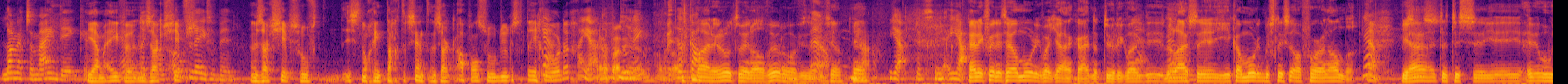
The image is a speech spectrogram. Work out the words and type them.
lange termijn denken. Ja, maar even, Hè, een zak chips. bent. Een zak chips hoeft, is nog geen 80 cent. Een zak appels, hoe duur is dat tegenwoordig? Ja, nou ja, dat bedoel ik. Dat kan. Maar euro, 2,5 euro of je Ja. zoiets, ja. ja. Ja, dat, ja. En ik vind het heel moeilijk wat je aankaart natuurlijk. Want Ja. luister, je kan moeilijk beslissen voor een ander. ja. Ja, precies. het, is, eh, je- hoe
